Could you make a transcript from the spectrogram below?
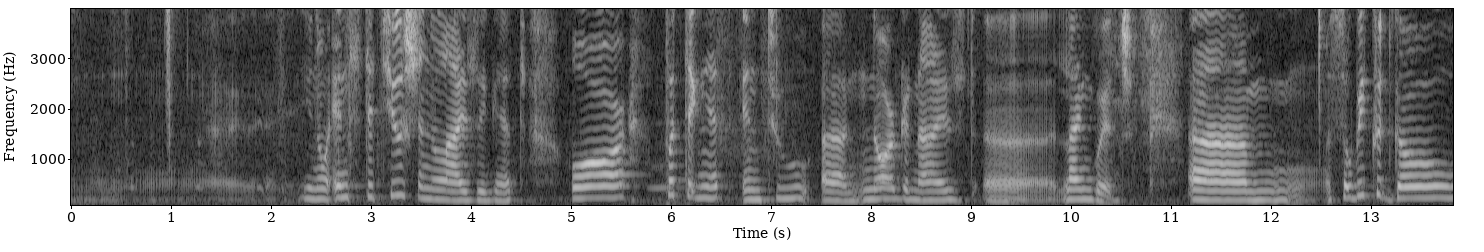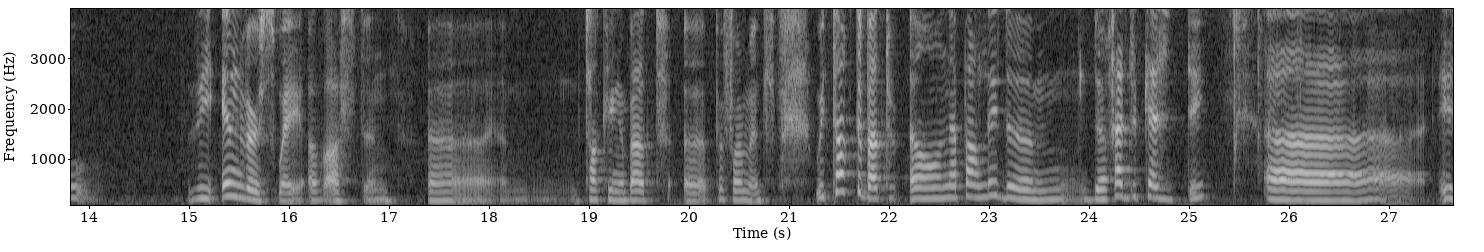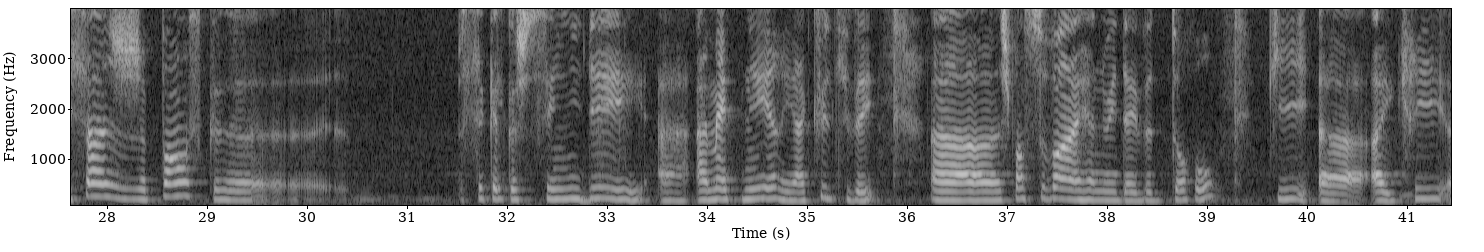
you know, institutionalizing it or putting it into an organized uh, language. Um, so we could go the inverse way of Austin. Uh, talking about uh, performance. We talked about, on a parlé de, de radicalité. Euh, et ça, je pense que c'est quelque c'est une idée à, maintenir et à cultiver. Euh, je pense souvent à Henry David Thoreau, qui euh, a écrit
